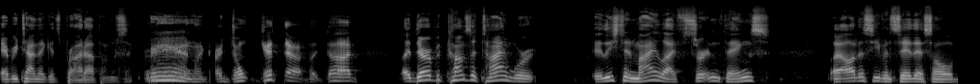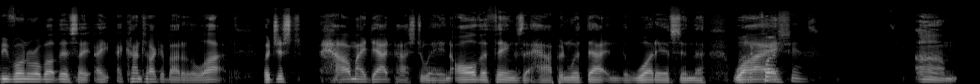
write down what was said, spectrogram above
every time that gets brought up, I'm just like, man, like I don't get that. But God, like there becomes a time where, at least in my life, certain things. I'll just even say this. I'll be vulnerable about this. I I, I kind of talk about it a lot, but just how my dad passed away and all the things that happened with that and the what ifs and the A lot of why. questions. Um,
